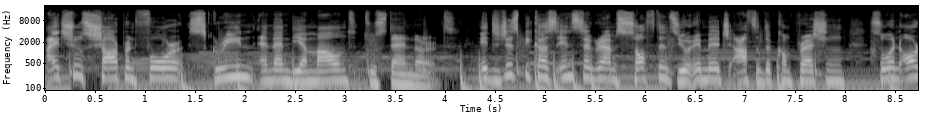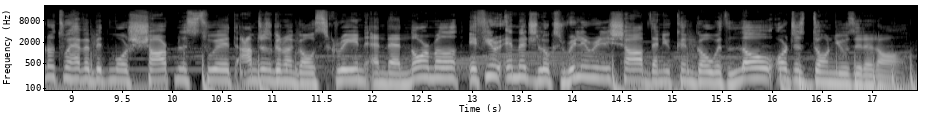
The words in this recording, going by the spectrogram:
I choose sharpen for screen, and then the amount to standard. It's just because Instagram softens your image after the compression, so in order to have a bit more sharpness to it, I'm just gonna go screen and then normal. If your image looks really really sharp, then you can go with low or just don't use it at all.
